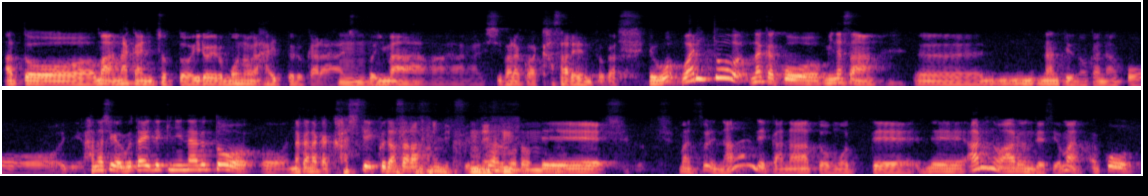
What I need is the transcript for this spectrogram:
あと、まあ中にちょっといろいろ物が入ってるから、うん。ちょっと今、あしばらくは貸されんとか、でわ割となんかこう、皆さん、うーんなんていうのかな、こう、話が具体的になると、おなかなか貸してくださらないんですよね。なるほど。うんで、まあ、それなんでかなと思って、で、あるのはあるんですよ。まあ、こう、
